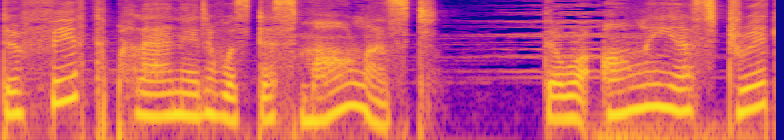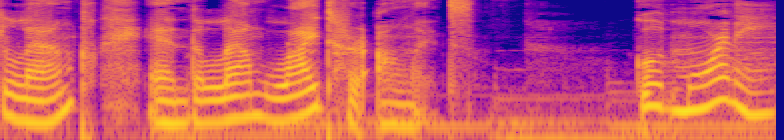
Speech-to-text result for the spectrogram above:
The fifth planet was the smallest. There were only a street lamp and a lamp lighter on it. Good morning.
